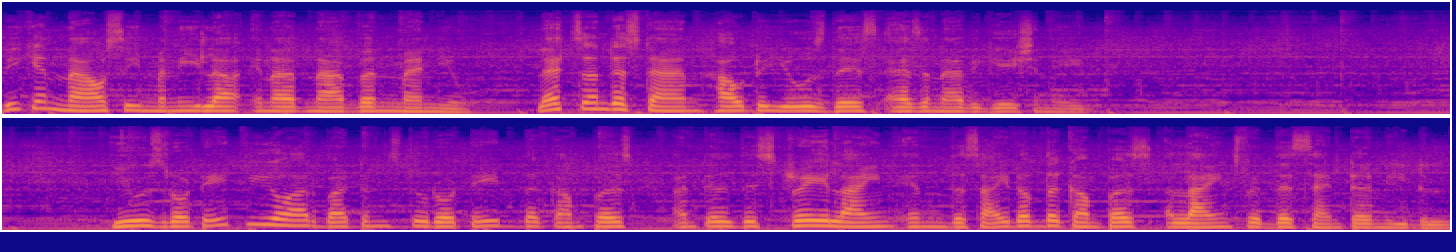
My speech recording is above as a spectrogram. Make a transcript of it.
we can now see Manila in our Nav1 menu. Let's understand how to use this as a navigation aid. Use rotate VOR buttons to rotate the compass until the stray line in the side of the compass aligns with the center needle.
